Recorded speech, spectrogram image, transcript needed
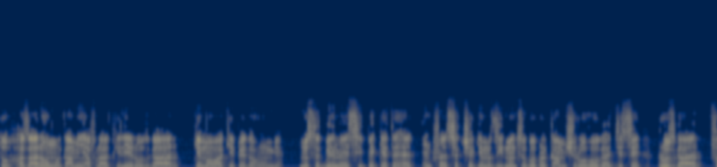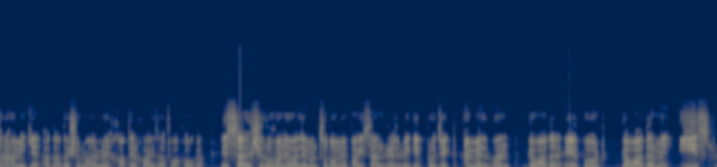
تو ہزاروں مقامی افراد کے لیے روزگار کے مواقع پیدا ہوں گے۔ مستقبل میں سی پیک کے تحت انفراسٹرکچر کے مزید منصوبوں پر کام شروع ہوگا، جس سے روزگار فراہمی کے اعداد و شمار میں خاطر خواہ اضافہ ہوگا۔ اس سال شروع ہونے والے منصوبوں میں پاکستان ریلوے کے project M L one, Gwadar airport Gwadar میں ایسٹ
